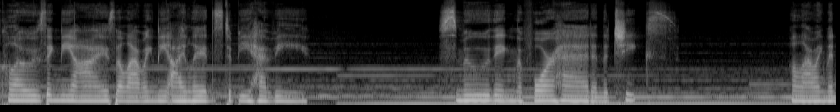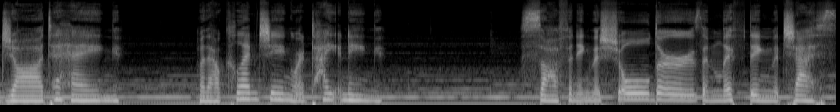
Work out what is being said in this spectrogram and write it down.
Closing the eyes, allowing the eyelids to be heavy smoothing the forehead and the cheeks, allowing the jaw to hang without clenching or tightening, softening the shoulders and lifting the chest,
